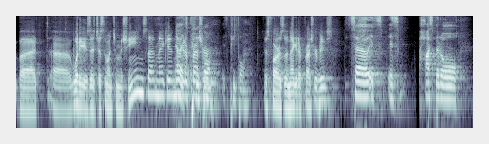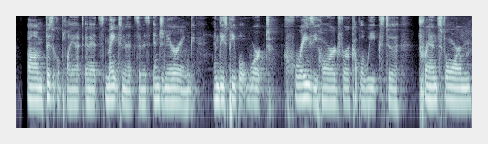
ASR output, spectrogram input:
But uh, what is it? Just a bunch of machines that make it No, negative it's pressure? people. It's people. As far as the negative pressure piece. So it's it's hospital um, physical plant and it's maintenance and it's engineering and these people worked crazy hard for a couple of weeks to transform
